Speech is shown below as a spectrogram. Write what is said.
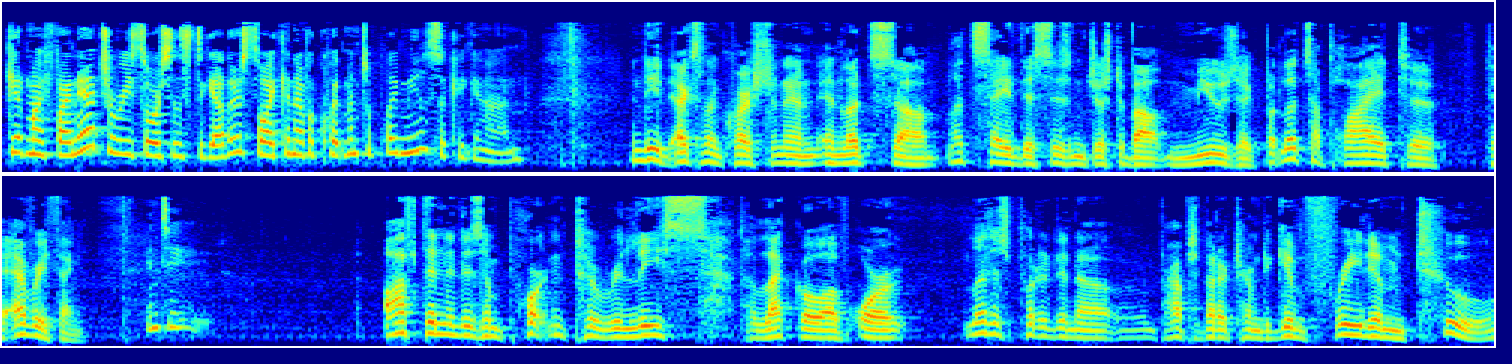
get my financial resources together so I can have equipment to play music again. Indeed, excellent question. And, and let's uh, let's say this isn't just about music, but let's apply it to, to everything. Indeed. Often it is important to release, to let go of, or let us put it in a perhaps a better term, to give freedom to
